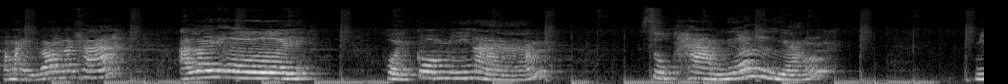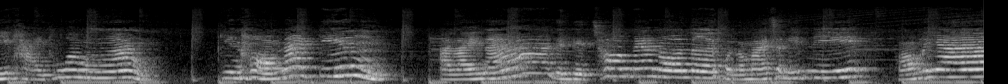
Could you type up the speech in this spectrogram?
ทำไมอีกรอบนะคะ อะไรเอ่ย ผลกลมมีหนาม สุกหามเนื้อเหลือง มีขายทั่วเมืองกลิ่นหอมน่ากิน อะไรนะ เด็กๆชอบแน่นอนเลยผลไม้ชนิดนี้ พร้อมหรือยัง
